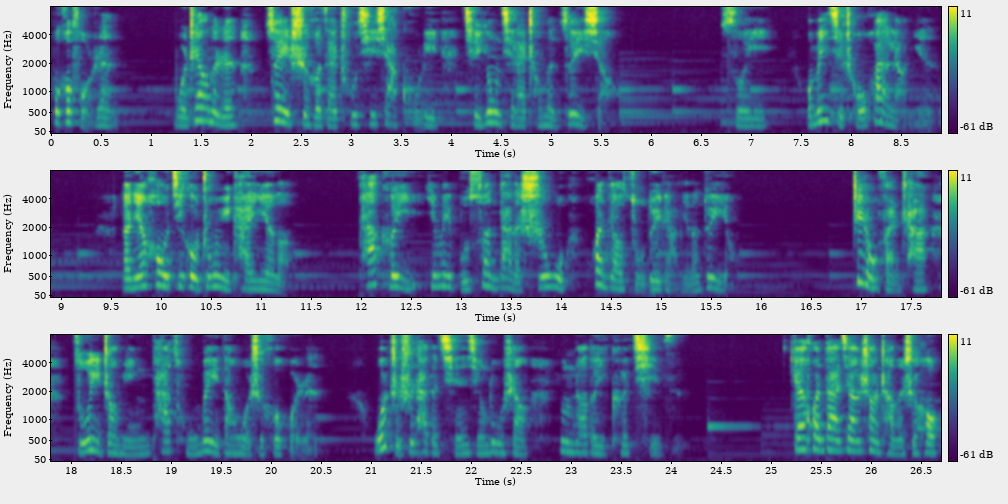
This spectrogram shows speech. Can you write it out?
不可否认，我这样的人最适合在初期下苦力，且用起来成本最小。所以，我们一起筹划了两年。两年后，机构终于开业了。他可以因为不算大的失误换掉组队两年的队友，这种反差足以证明他从未当我是合伙人，我只是他的前行路上用到的一颗棋子。该换大将上场的时候，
